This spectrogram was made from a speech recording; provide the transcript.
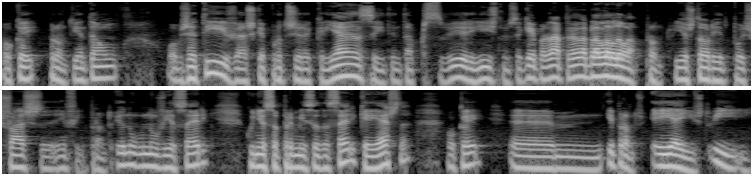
ok? Pronto, e então objetivo acho que é proteger a criança e tentar perceber e isto, não sei o quê, blá, blá, blá, blá, blá, pronto. E a história depois faz, enfim, pronto. Eu não, não vi a série, conheço a premissa da série, que é esta, ok? Um, e pronto, e é isto. E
